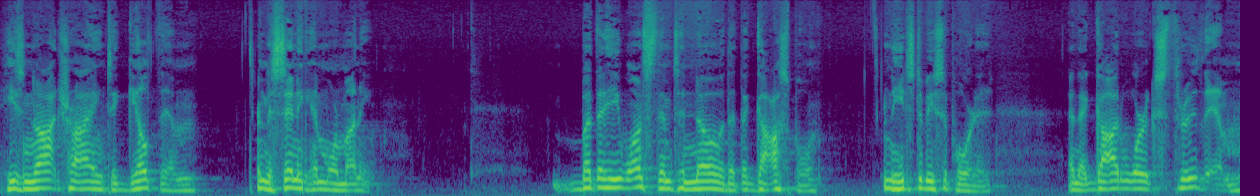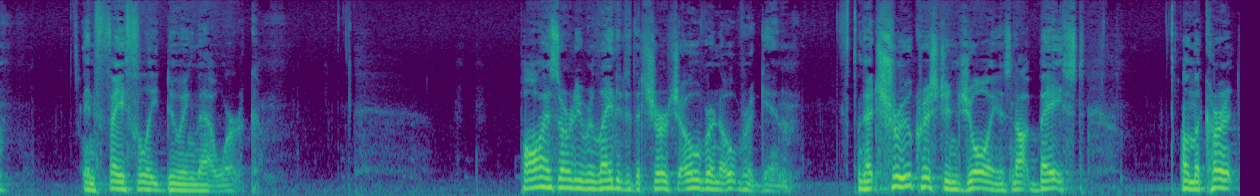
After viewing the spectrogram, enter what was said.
he's not trying to guilt them into sending him more money, but that he wants them to know that the gospel needs to be supported and that God works through them in faithfully doing that work. Paul has already related to the church over and over again that true Christian joy is not based on the current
